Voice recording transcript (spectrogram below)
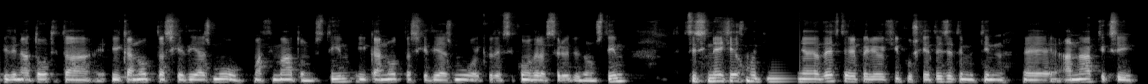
η δυνατότητα, η ικανότητα σχεδιασμού μαθημάτων STEAM, η ικανότητα σχεδιασμού εκπαιδευτικών δραστηριότητων STEAM. Στη συνέχεια έχουμε μια δεύτερη περιοχή που σχετίζεται με την ε, ανάπτυξη,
